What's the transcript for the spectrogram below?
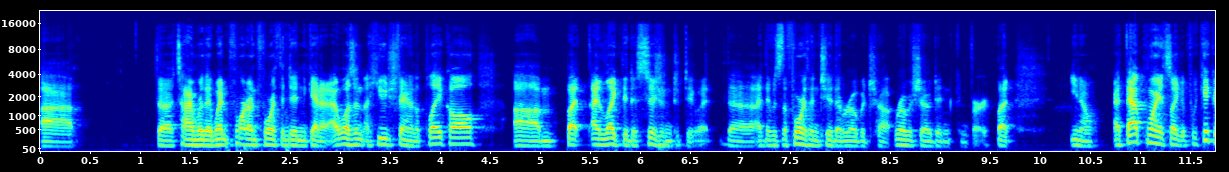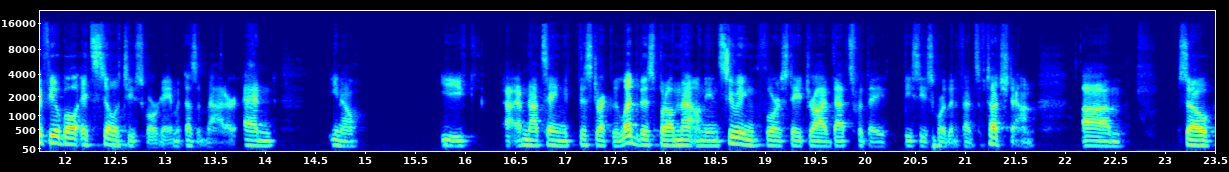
uh, the time where they went for it on fourth and didn't get it. I wasn't a huge fan of the play call, um, but I like the decision to do it. The it was the fourth and two that Robichaux didn't convert. But you know, at that point, it's like if we kick a field goal, it's still a two score game. It doesn't matter. And you know, you, I'm not saying this directly led to this, but on that on the ensuing Florida State drive, that's where they BC scored the defensive touchdown. Um, so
